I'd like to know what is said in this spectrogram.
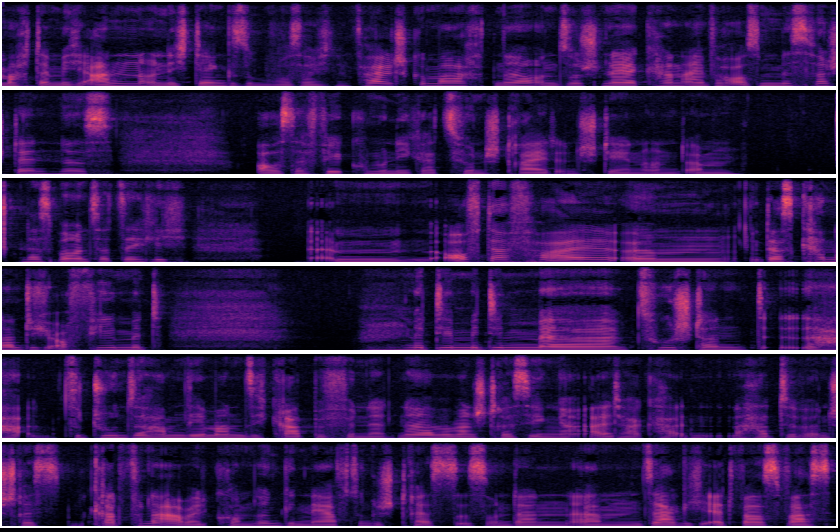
macht er mich an und ich denke so, was habe ich denn falsch gemacht? Ne? Und so schnell kann einfach aus einem Missverständnis, aus einer Fehlkommunikation Streit entstehen. Und ähm, das ist bei uns tatsächlich ähm, oft der Fall. Ähm, das kann natürlich auch viel mit mit dem, mit dem äh, Zustand äh, zu tun zu haben, den man sich gerade befindet, ne? wenn man einen stressigen Alltag hat, hatte, wenn Stress gerade von der Arbeit kommt und genervt und gestresst ist. Und dann ähm, sage ich etwas, was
